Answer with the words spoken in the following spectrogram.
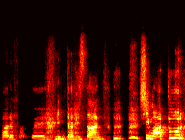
pare foarte interesant și matur.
